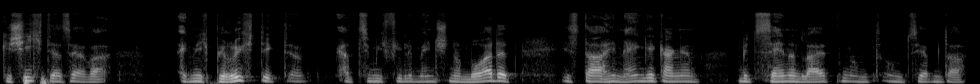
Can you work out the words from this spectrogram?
Geschichte. Also er war eigentlich berüchtigt, er hat ziemlich viele Menschen ermordet, ist da hineingegangen mit seinen Leuten und, und sie haben da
